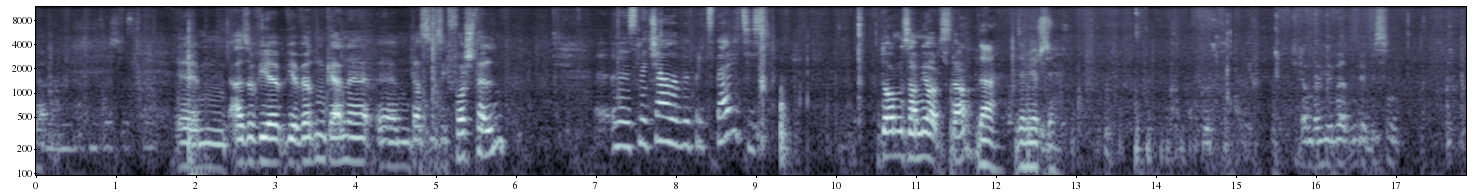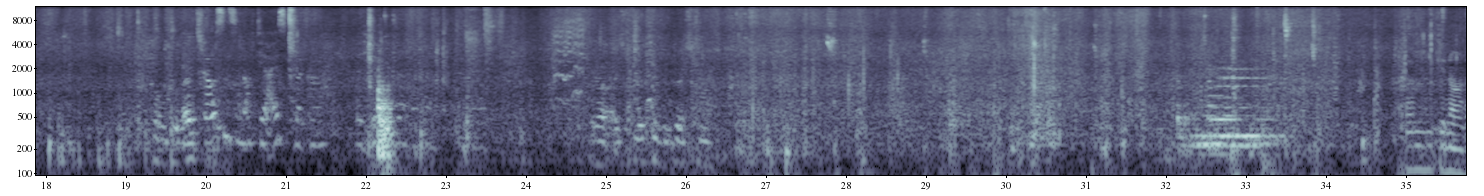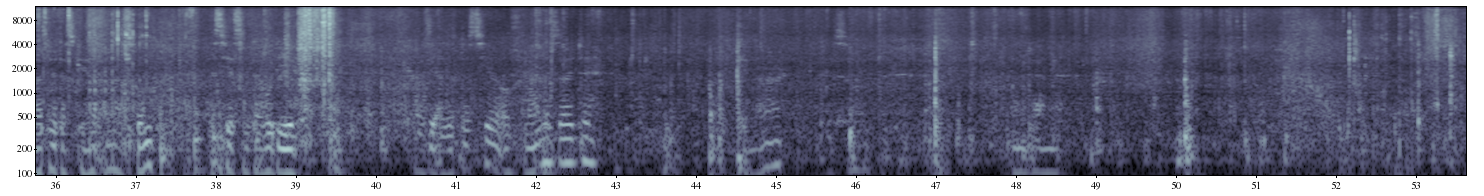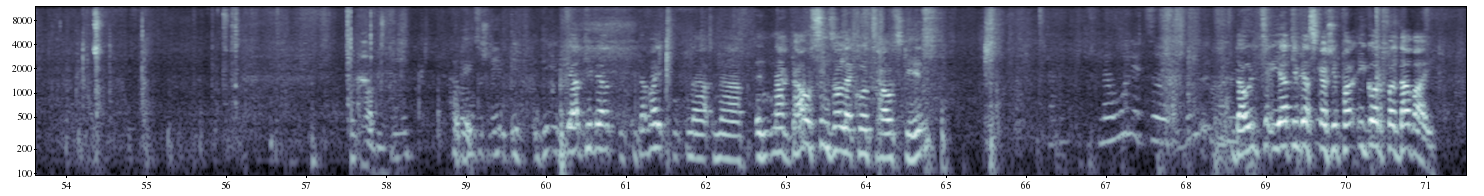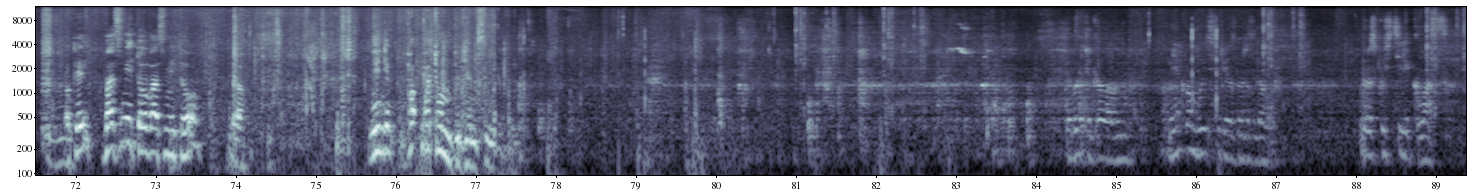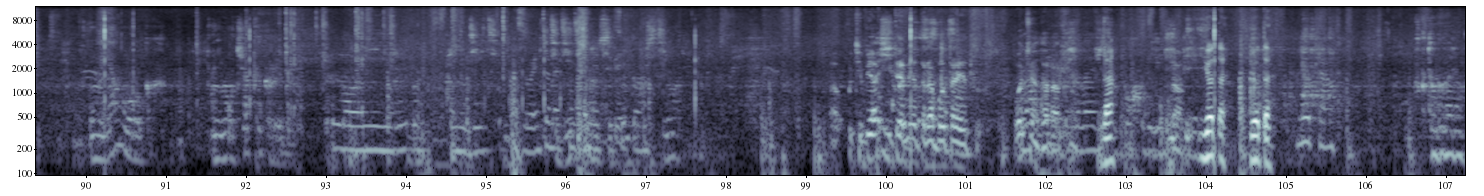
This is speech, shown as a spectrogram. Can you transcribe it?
Ja. Ähm, also wir, wir würden gerne, ähm, dass Sie sich vorstellen. Э, Сначала вы представитесь. Dom замерз, да? Да, замерзся. Ich glaube, hier werden wir ein bisschen Konkurrenz. Draußen sind auch die Eisblöcke. Ja, Eisblöcke sind das Genau, Leute, das gehört andersrum. Das hier sind da, wo die quasi, also das hier auf meiner Seite. Genau. Das und dann. Mhm. Okay. Die, die, ja, die wird dabei nach, nach, nach draußen soll er kurz rausgehen. На улицу На улице, я тебе скажу, Егор, подавай. Окей? Возьми то, возьми то. Да. Не, не, по- потом будем снимать. Николаевна, у меня к вам будет серьезный разговор. Вы распустили класс. У меня на уроках они молчат, как рыбы. Но они не рыбы, они дети. А за Эти дети ведут себя недопустимо. У тебя интернет работает очень хорошо. Да. предков- Йота, йота. Кто говорил?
